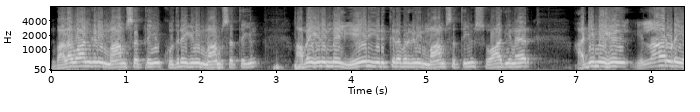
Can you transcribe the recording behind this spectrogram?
பலவான்களின் மாம்சத்தையும் குதிரைகளின் மாம்சத்தையும் அவைகளின் மேல் ஏறி இருக்கிறவர்களின் மாம்சத்தையும் சுவாதினர் அடிமைகள் எல்லாருடைய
